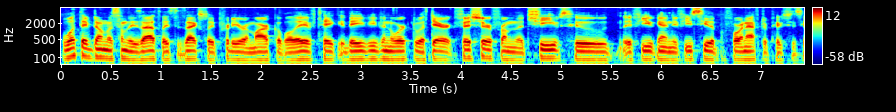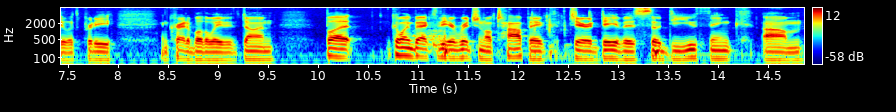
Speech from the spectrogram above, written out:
what they've done with some of these athletes is actually pretty remarkable. They've taken, they've even worked with Derek Fisher from the Chiefs, who, if you again, if you see the before and after pictures, he looks pretty incredible the way they've done. But going back to the original topic, Jarrad Davis. So, do you think um,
